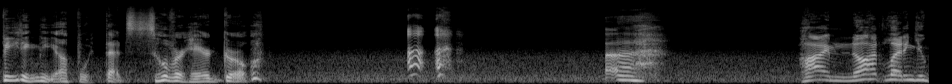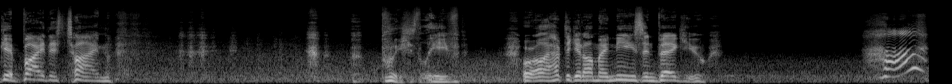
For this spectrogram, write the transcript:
beating me up with that silver haired girl. Uh, Uh. I'm not letting you get by this time. Please leave, or I'll have to get on my knees and beg you. Huh?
